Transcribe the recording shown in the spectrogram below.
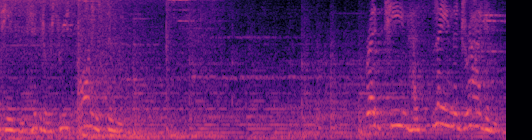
Red Team's inhibitor is respawning soon. Red Team has slain the dragon.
